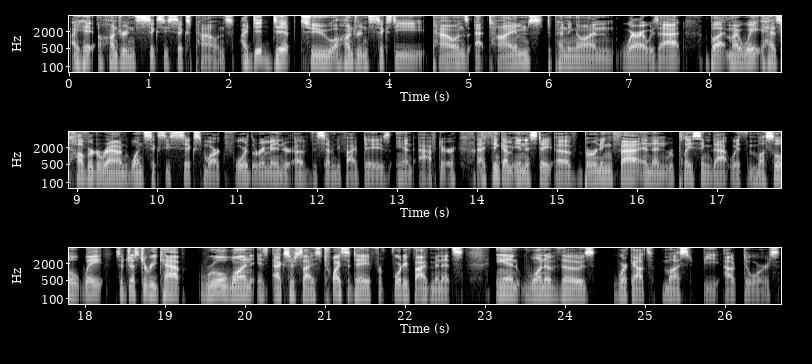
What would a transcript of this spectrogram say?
I hit 166 pounds. I did dip to 160 pounds at times, depending on where I was at, but my weight has hovered around 166 mark for the remainder of the 75 days and after. I think I'm in a state of burning fat and then replacing that with muscle weight. So just to recap, rule one is exercise twice a day for 45 minutes, and one of those workouts must be outdoors.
